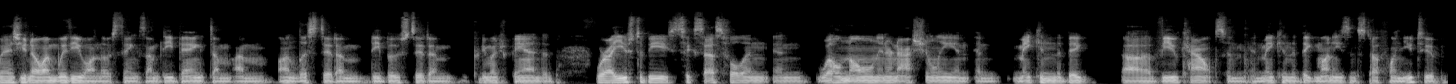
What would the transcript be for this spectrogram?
As you know, I'm with you on those things. I'm debanked. I'm, I'm unlisted. I'm deboosted. I'm pretty much banned. And where I used to be successful and, and well known internationally and, and making the big uh, view counts and, and making the big monies and stuff on YouTube,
